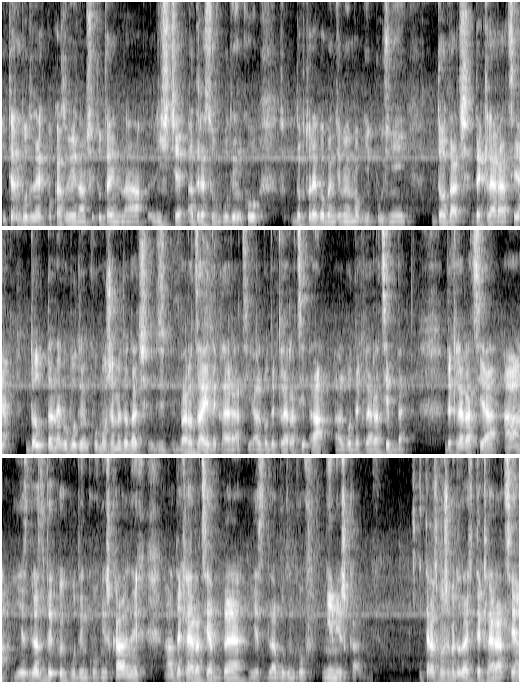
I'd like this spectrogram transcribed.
I ten budynek pokazuje nam się tutaj na liście adresów budynku, do którego będziemy mogli później dodać deklarację. Do danego budynku możemy dodać dwa rodzaje deklaracji, albo deklarację A, albo deklarację B. Deklaracja A jest dla zwykłych budynków mieszkalnych, a deklaracja B jest dla budynków niemieszkalnych. I teraz możemy dodać deklarację,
